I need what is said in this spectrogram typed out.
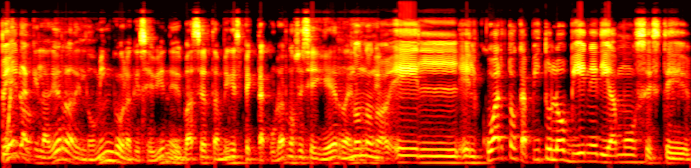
Pero Cuenta que la guerra del domingo, la que se viene, va a ser también espectacular. No sé si hay guerra. no, no, no. El, el cuarto capítulo viene, digamos, este,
